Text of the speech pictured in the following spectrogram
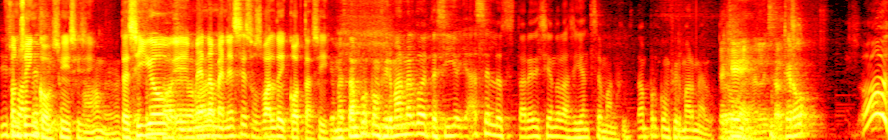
Sí, Son cinco, sí, sí, sí. Ah, me Tecillo, eh, Mena, raro. Meneses, Osvaldo y Cota, sí. Que me están por confirmarme algo de Tecillo. Ya se los estaré diciendo la siguiente semana. Están por confirmarme algo. ¿De Pero- qué? ¿El extranjero? Oh,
